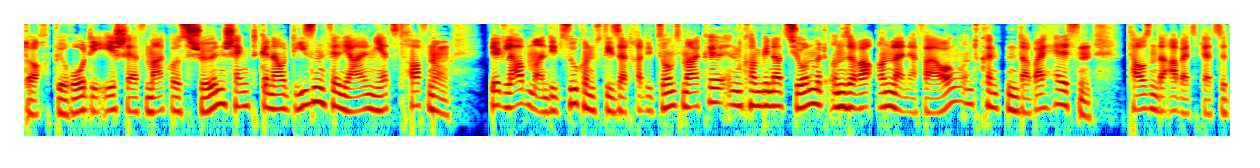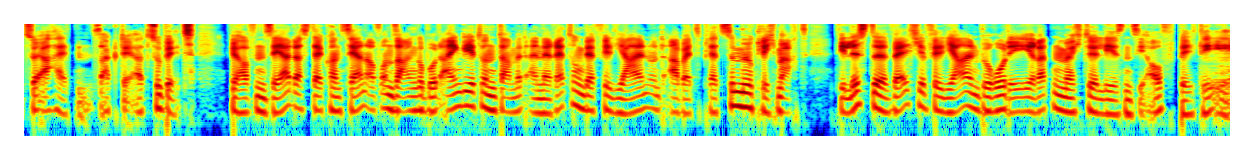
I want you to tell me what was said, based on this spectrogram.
Doch Büro.de-Chef Markus Schön schenkt genau diesen Filialen jetzt Hoffnung. Wir glauben an die Zukunft dieser Traditionsmarke in Kombination mit unserer Online-Erfahrung und könnten dabei helfen, tausende Arbeitsplätze zu erhalten, sagte er zu Bild. Wir hoffen sehr, dass der Konzern auf unser Angebot eingeht und damit eine Rettung der Filialen und Arbeitsplätze möglich macht. Die Liste, welche Filialen Büro.de retten möchte, lesen Sie auf Bild.de.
